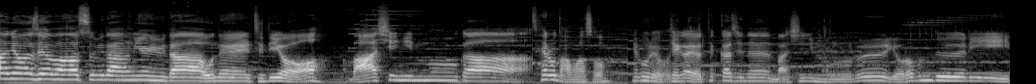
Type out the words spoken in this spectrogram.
안녕하세요. 반갑습니다. 항리형입니다. 오늘 드디어 마신 임무가 새로 나와서 해보려고 제가 여태까지는 마신 임무를 여러분들이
